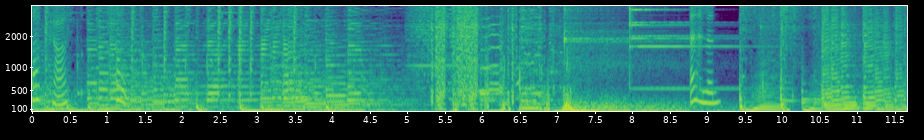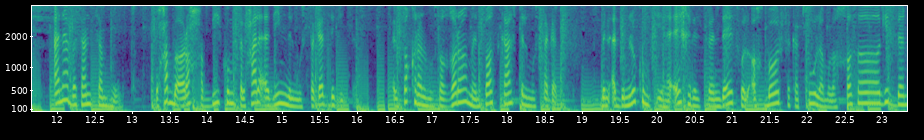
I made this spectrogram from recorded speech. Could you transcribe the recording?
بودكاست صوت أهلا. أنا بسنت سمهوت وحابة أرحب بيكم في الحلقة دي من المستجد جدا. الفقرة المصغرة من بودكاست المستجد. بنقدم لكم فيها آخر الترندات والأخبار في كبسولة ملخصة جدا.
